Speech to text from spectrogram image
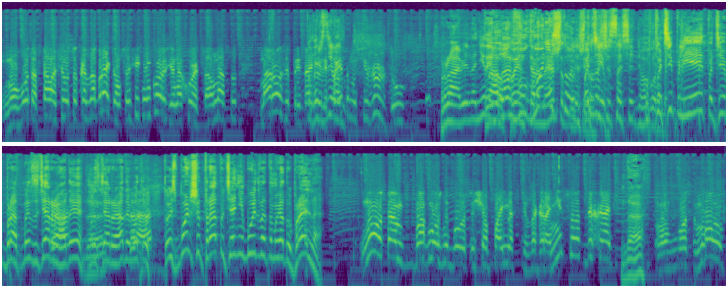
Ну вот, осталось его только забрать, он в соседнем городе находится, а у нас тут морозы придавили, Подожди, он- поэтому сижу, жду. Правильно, не Ты надо. его Он по в Угоне, интернету что ли? Что купил? значит соседнего города? Потеплеет, поте... брат, мы за тебя рады. Мы за тебя рады. Да. Вот, то есть больше трат у тебя не будет в этом году, правильно? Ну, там, возможно, будут еще поездки за границу отдыхать. Да. Ну, Вот, ну, в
